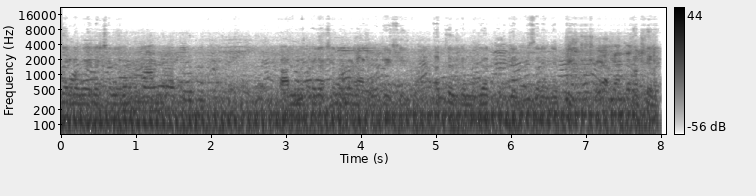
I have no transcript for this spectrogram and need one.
జరగబోయే ఎలక్షన్లలో పార్లమెంట్ ఎలక్షన్లలో నాకు ఓటేసి అత్యధిక మెజార్టీ గెలిపిస్తారని చెప్పి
